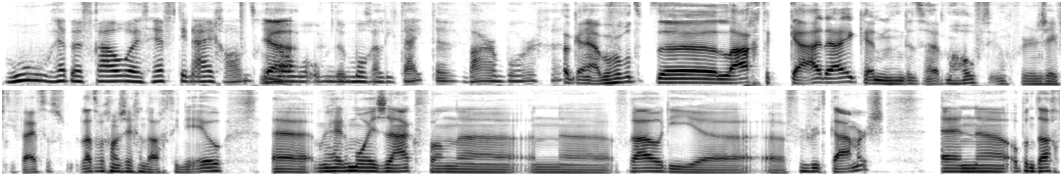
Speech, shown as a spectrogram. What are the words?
hoe hebben vrouwen het heft in eigen hand genomen om de moraliteit te waarborgen? Oké, ja, bijvoorbeeld op de Laagte Kadijk, en dat is uit mijn hoofd ongeveer in 1750, laten we gewoon zeggen de 18e eeuw. Uh, een hele mooie zaak van uh, een vrouw die verhuurt kamers. En uh, op een dag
